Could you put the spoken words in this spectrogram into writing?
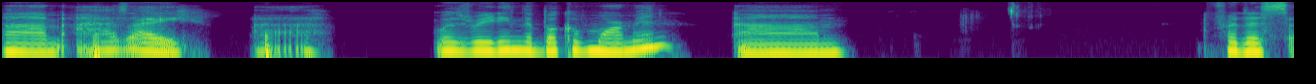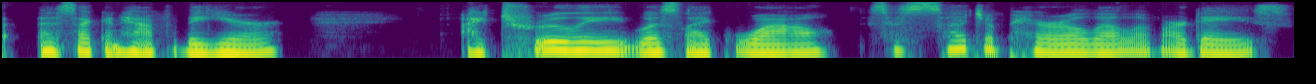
um, as I uh, was reading the Book of Mormon um, for this uh, second half of the year, I truly was like, wow, this is such a parallel of our days.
